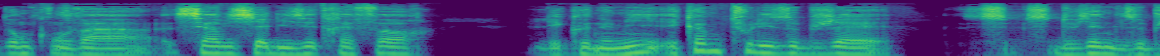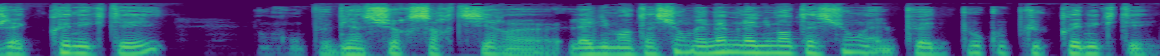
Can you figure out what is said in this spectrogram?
Donc, on va servicialiser très fort l'économie. Et comme tous les objets deviennent des objets connectés, donc on peut bien sûr sortir euh, l'alimentation, mais même l'alimentation, elle peut être beaucoup plus connectée.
